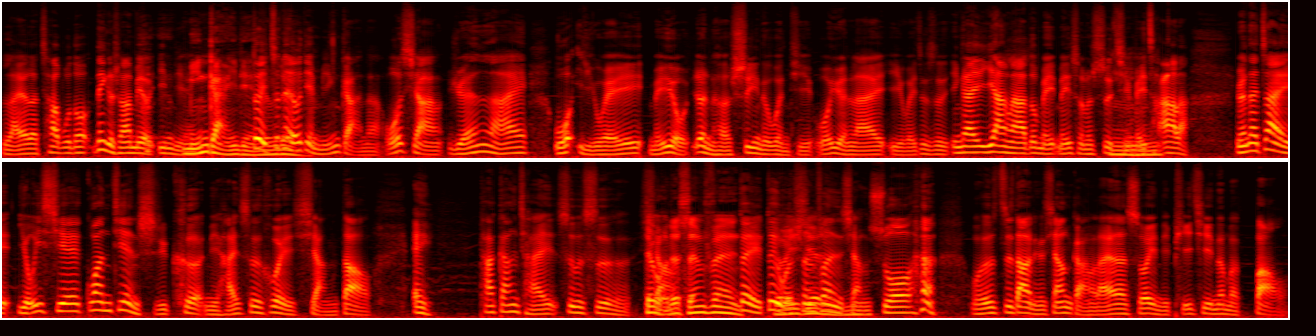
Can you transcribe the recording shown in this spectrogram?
来了，差不多那个时候还没有一年，敏感一点，对，真的有点敏感的。我想，原来我以为没有任何适应的问题，我原来以为就是应该一样啦，都没没什么事情，没差了。原来在有一些关键时刻，你还是会想到，哎，他刚才是不是对我的身份？对，对我的身份想说，哼。我就知道你是香港来了，所以你脾气那么暴，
